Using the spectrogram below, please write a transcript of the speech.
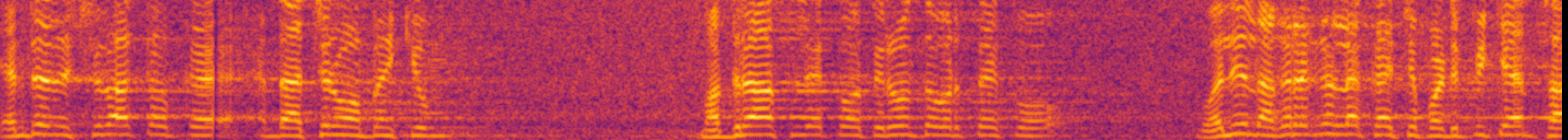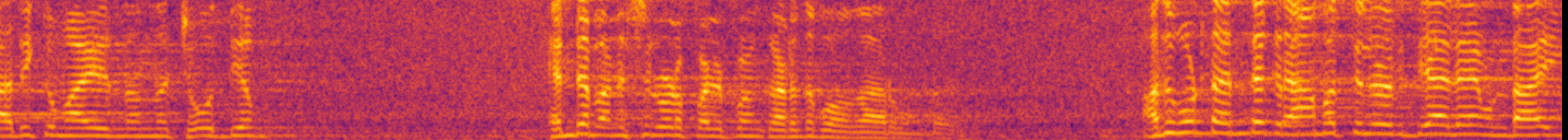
എന്റെ രക്ഷിതാക്കൾക്ക് എന്റെ അച്ഛനും അമ്മയ്ക്കും മദ്രാസിലേക്കോ തിരുവനന്തപുരത്തേക്കോ വലിയ നഗരങ്ങളിലൊക്കെ അയച്ച് പഠിപ്പിക്കാൻ സാധിക്കുമായിരുന്നെന്ന ചോദ്യം എന്റെ മനസ്സിലൂടെ പലപ്പോഴും കടന്നു പോകാറുണ്ട്. അതുകൊണ്ട് എന്റെ ഗ്രാമത്തിലൊരു വിദ്യാലയം ഉണ്ടായി.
